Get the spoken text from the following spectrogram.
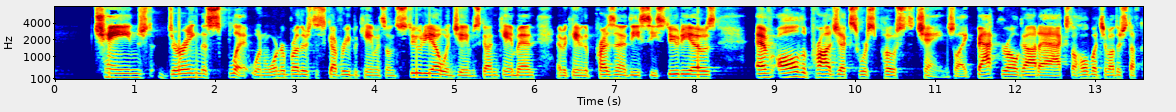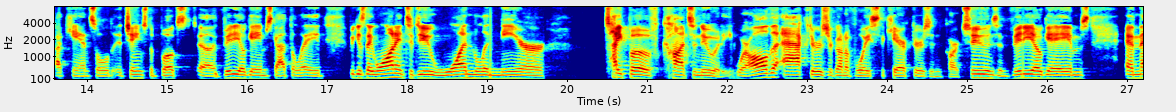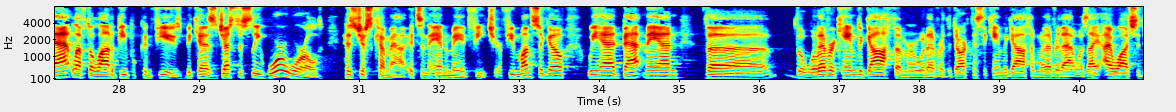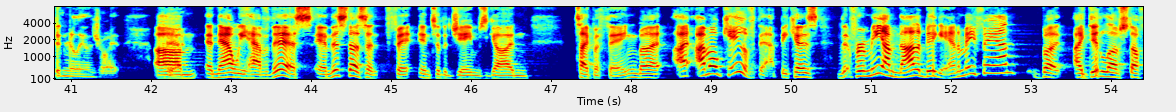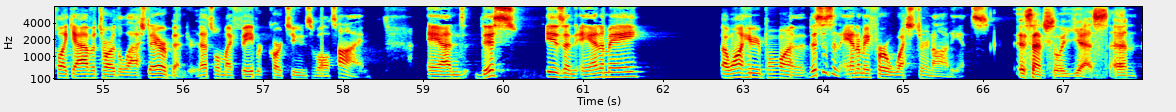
changed during the split when Warner Brothers Discovery became its own studio, when James Gunn came in and became the president of DC Studios, ev- all the projects were supposed to change. Like Batgirl got axed, a whole bunch of other stuff got canceled. It changed the books. Uh, video games got delayed because they wanted to do one linear type of continuity where all the actors are going to voice the characters in cartoons and video games. And that left a lot of people confused because Justice League Warworld has just come out. It's an animated feature. A few months ago, we had Batman the the whatever came to Gotham or whatever the darkness that came to Gotham, whatever that was. I, I watched it, didn't really enjoy it. Um, yeah. And now we have this, and this doesn't fit into the James Gunn type of thing, but I, I'm okay with that because th- for me, I'm not a big anime fan, but I did love stuff like Avatar: The Last Airbender. That's one of my favorite cartoons of all time, and this is an anime I want to hear your point. This is an anime for a Western audience. Essentially, yes. And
